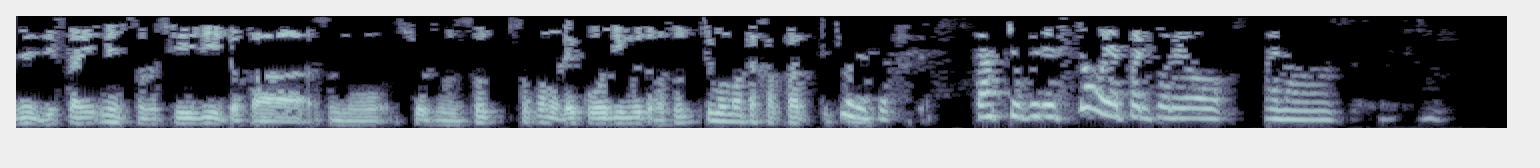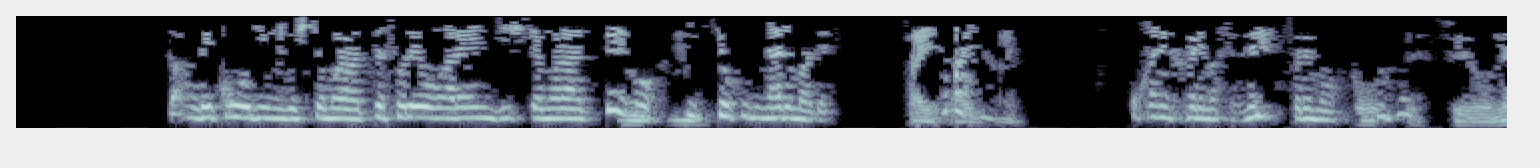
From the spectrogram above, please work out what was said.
ね、実際ね、その CD とか、その、そそそこのレコーディングとか、そっちもまたかかってきそうまです。楽曲ですと、やっぱりそれを、あの、レコーディングしてもらって、それをアレンジしてもらって、もう一曲になるまで。はいはいはい。お金かかりますよね、それも。そうですよね。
